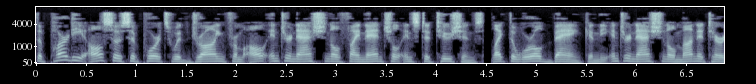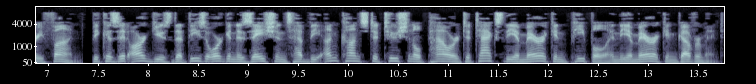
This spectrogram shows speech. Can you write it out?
The party also supports withdrawing from all international financial institutions, like the World Bank and the International Monetary Fund, because it argues that these organizations have the unconstitutional power to tax the American people and the American government.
